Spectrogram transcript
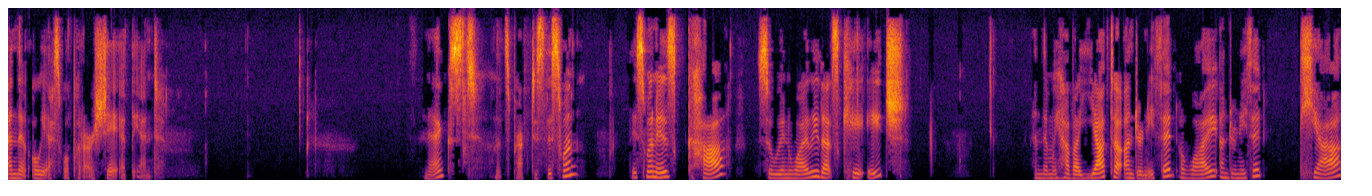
And then, oh yes, we'll put our she at the end. Next, let's practice this one. This one is ka. So in Wylie, that's KH. And then we have a yata underneath it, a Y underneath it. Kya.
